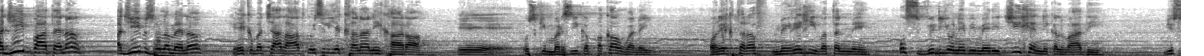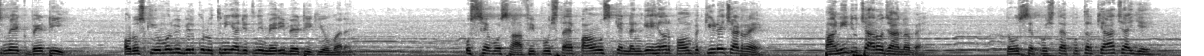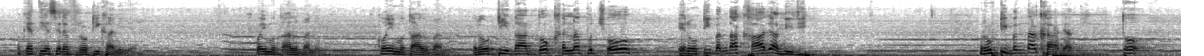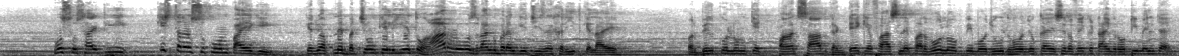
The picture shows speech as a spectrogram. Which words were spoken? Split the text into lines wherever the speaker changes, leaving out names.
अजीब बात है ना, अजीब जुल्म है ना, कि एक बच्चा रात को इसलिए खाना नहीं खा रहा, ये उसकी मर्ज़ी का पका हुआ नहीं। और एक तरफ़ मेरे ही वतन में उस वीडियो ने भी मेरी चीखें निकलवा दी, जिसमें एक बेटी, और उसकी उम्र भी बिल्कुल उतनी है जितनी मेरी बेटी की उम्र है। उससे वो साफ़ ही पूछता है, पाँव उसके नंगे हैं और पाँव पे कीड़े चढ़ रहे हैं। पानी जो चारों जानब है। तो उससे पूछता है, पुत्र, क्या चाहिए? वो कहती है, सिर्फ़ रोटी खानी है। कोई मुतालबा नहीं, कोई मुतालबा नहीं। रोटी दा दुख न पूछो, ये रोटी बंदा खा जाती जी। रोटी बंदा खा जाती। तो वो सोसाइटी किस तरह सुकून पाएगी कि जो अपने बच्चों के लिए तो हर रोज रंग बिरंगी चीज़ें खरीद के लाए और बिल्कुल उनके पाँच सात घंटे के फासले पर वो लोग भी मौजूद हों जो कहें, सिर्फ़ एक टाइम रोटी मिल जाए।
